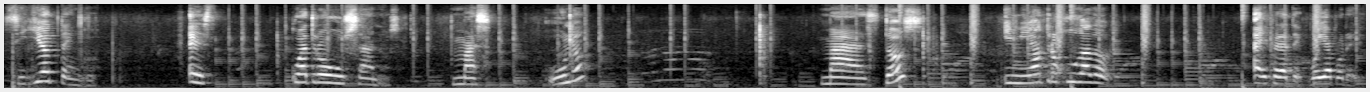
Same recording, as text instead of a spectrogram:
si yo tengo es cuatro gusanos más uno más dos y mi otro jugador. Ay, espérate, voy a por él.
